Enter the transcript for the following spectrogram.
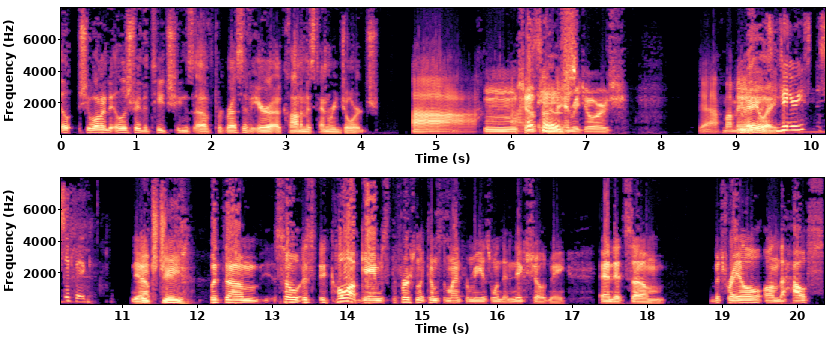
il- she wanted to illustrate the teachings of progressive era economist Henry George. ah, Mm, shouts out to Henry George. Yeah, my man. Anyway. Very specific. Yeah. HG. But um, so it's, it, co-op games. The first one that comes to mind for me is one that Nick showed me, and it's um, Betrayal on the House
